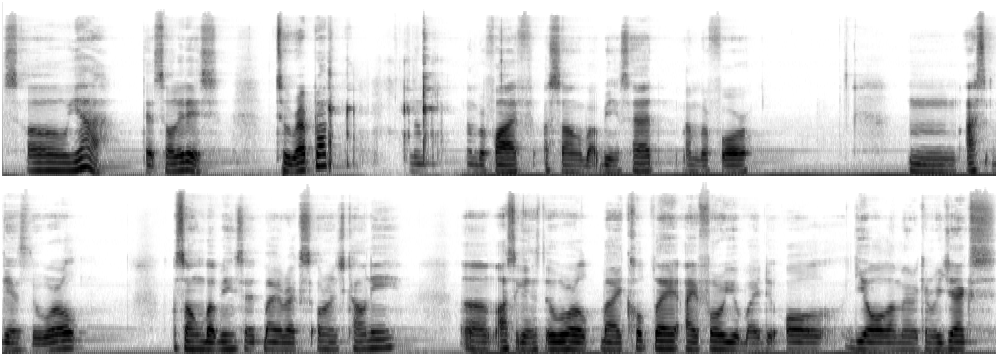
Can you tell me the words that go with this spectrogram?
So yeah that's all it is. To wrap up num- number five a song about being sad. Number four um, Us Against the World, a song about being said by Rex Orange County, um, Us Against the World by Coldplay, I For You by the All the All American Rejects,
